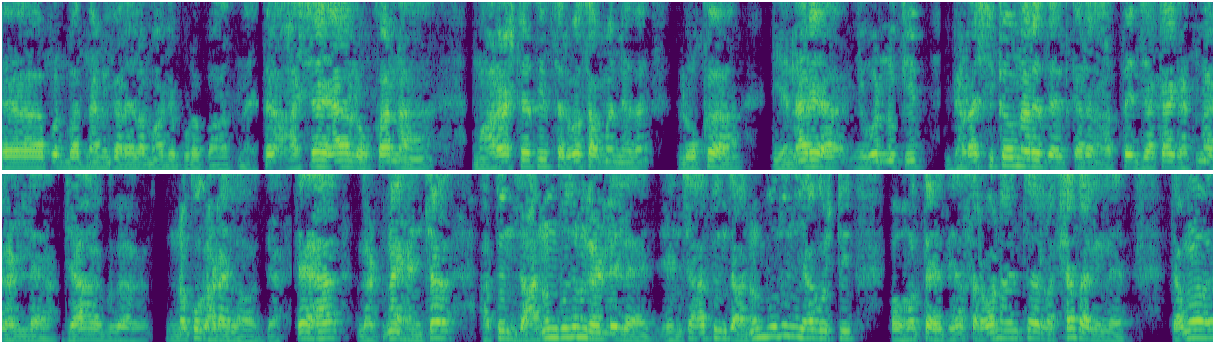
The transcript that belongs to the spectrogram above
आपण पण बदनामी करायला मागे पुढे पाहत नाही तर अशा ह्या लोकांना महाराष्ट्रातील सर्वसामान्य लोक येणाऱ्या निवडणुकीत धडा शिकवणारच आहेत कारण आता ज्या काय घटना घडल्या ज्या नको घडायला होत्या त्या ह्या घटना ह्यांच्या हातून जाणून बुजून घडलेल्या आहेत. यांच्या हातून जाणून बुजून या गोष्टी होत आहेत ह्या सर्वांच्या लक्षात आलेल्या आहेत. त्यामुळं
